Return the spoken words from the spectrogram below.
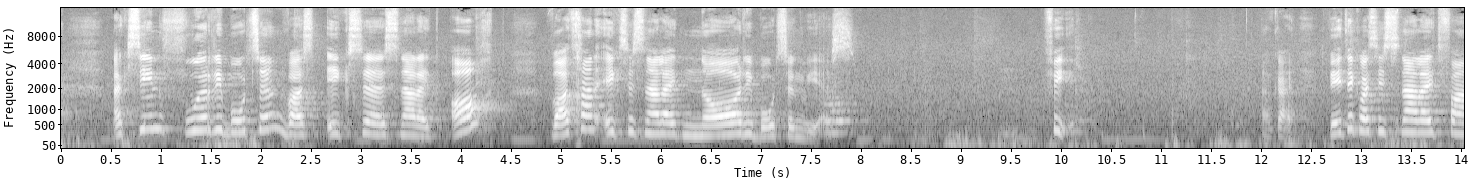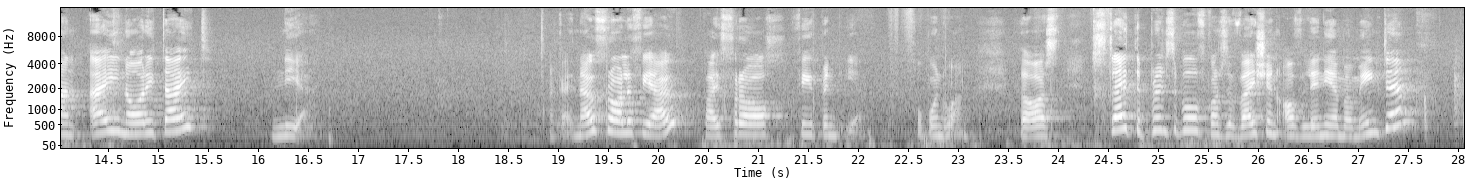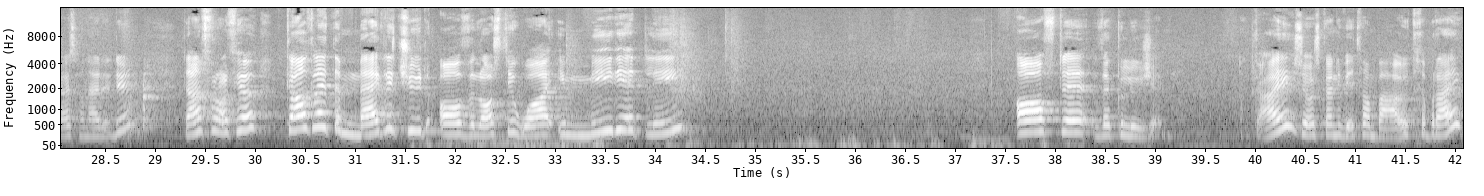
Ek sien voor die botsing was X se snelheid 8. Wat gaan X se snelheid na die botsing wees? 4. OK. Weet ek wat die snelheid van Y na die tyd? Nee. OK, nou vra hulle vir jou by vraag 4.1. 4.1. Daar's state the principle of conservation of linear momentum. Gaan nou dit doen. Dan vra hulle vir jou, calculate the magnitude of velocity y immediately after the collision. Okay, so ons kan die wet van behoud gebruik.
